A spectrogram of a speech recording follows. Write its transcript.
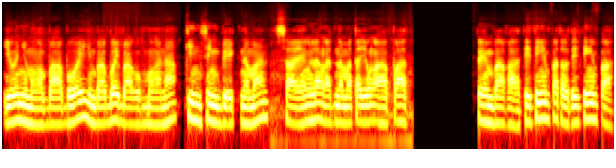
Yun, yung mga baboy. Yung baboy, bagong mga anak. Kinsing biik naman. Sayang lang at namatay yung apat. Ito yung baka. Titingin pa to, titingin pa.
